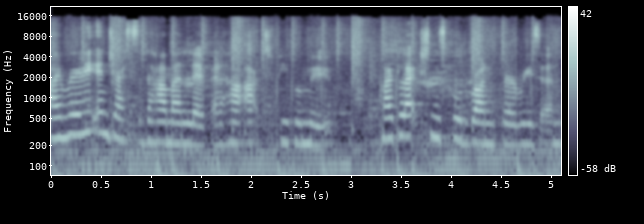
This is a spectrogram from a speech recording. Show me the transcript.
I'm really interested in how men live and how active people move. My collection is called Run for a reason.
